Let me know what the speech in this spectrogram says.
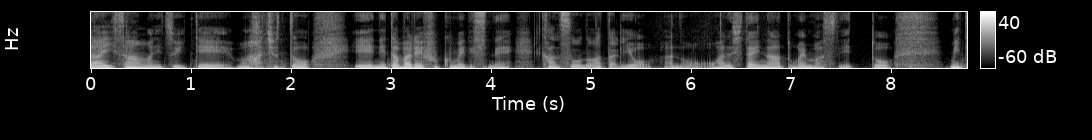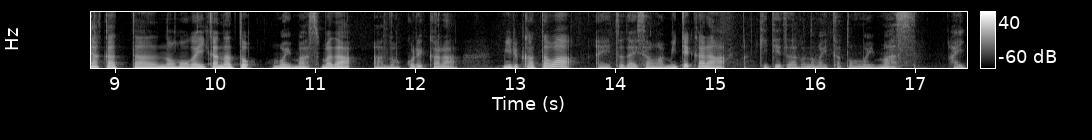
第3話について、まあ ちょっと、えーネタバレ含めですね、感想のあたりを、あの、お話したいなと思います。えっと、見たかったの方がいいかなと思います。まだ、あの、これから見る方は、えっと、第3話見てから聞いていただくのがいいかと思います。はい。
